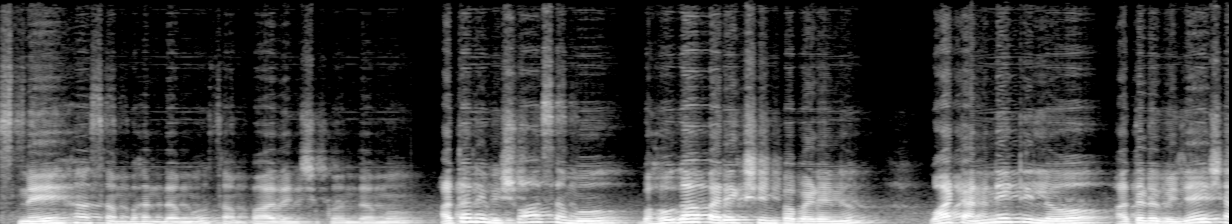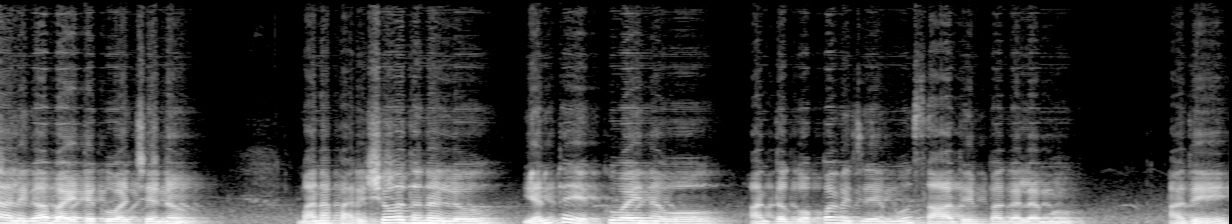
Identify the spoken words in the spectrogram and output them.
స్నేహ సంబంధము సంపాదించుకుందాము. అతని విశ్వాసము బహుగా పరీక్షింపబడెను. వాటన్నిటిలో అతడు విజయశాలిగా బయటకు వచ్చెను. మన పరిశోధనలు ఎంత ఎక్కువైనవో అంత గొప్ప విజయము సాధింపగలము. అదే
